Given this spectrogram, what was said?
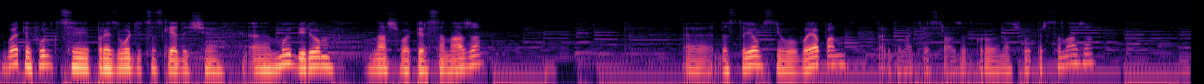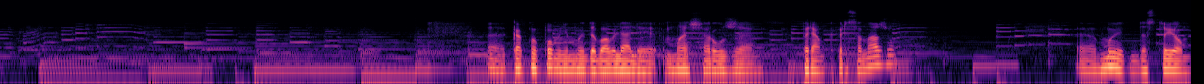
В этой функции производится следующее. Э, мы берем нашего персонажа, э, достаем с него weapon. Так, давайте я сразу открою нашего персонажа. Как мы помним, мы добавляли mesh оружие прямо к персонажу. Э, мы достаем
